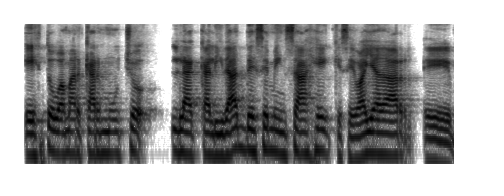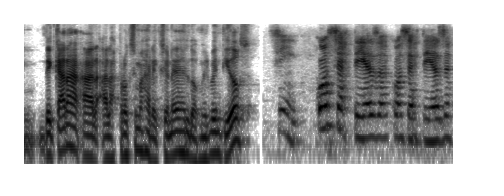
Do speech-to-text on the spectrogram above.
esto va a marcar mucho la calidad de ese mensaje que se vaya a dar eh, de cara a, a, las próximas elecciones del 2022? Sim, com certeza, com certeza.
